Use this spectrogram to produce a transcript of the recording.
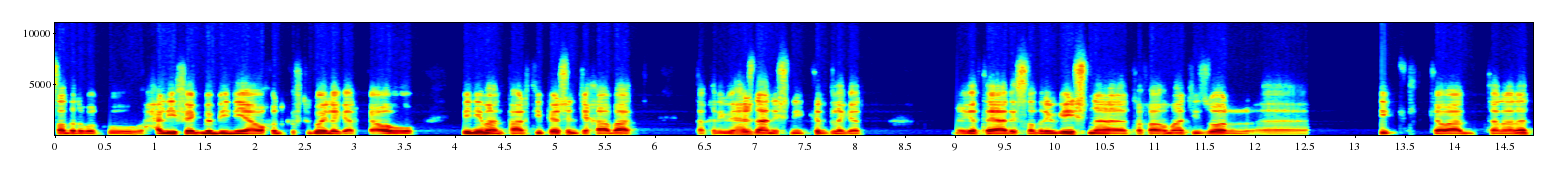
سەدر وەکو حەلیفێک ببینیەوە خود گفتوگۆی لەگەر بکەوە و بینیمان پارتی پێش انتخابات تقریبی هەش دانیشتنی کرد لەگەر لەگە تیاری سەدری و گەیشتە تەفاهماتی زۆر کەوا تەنانەت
